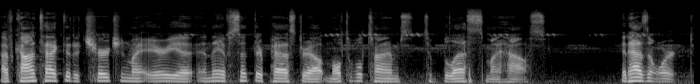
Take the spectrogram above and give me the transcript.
I've contacted a church in my area, and they have sent their pastor out multiple times to bless my house. It hasn't worked.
